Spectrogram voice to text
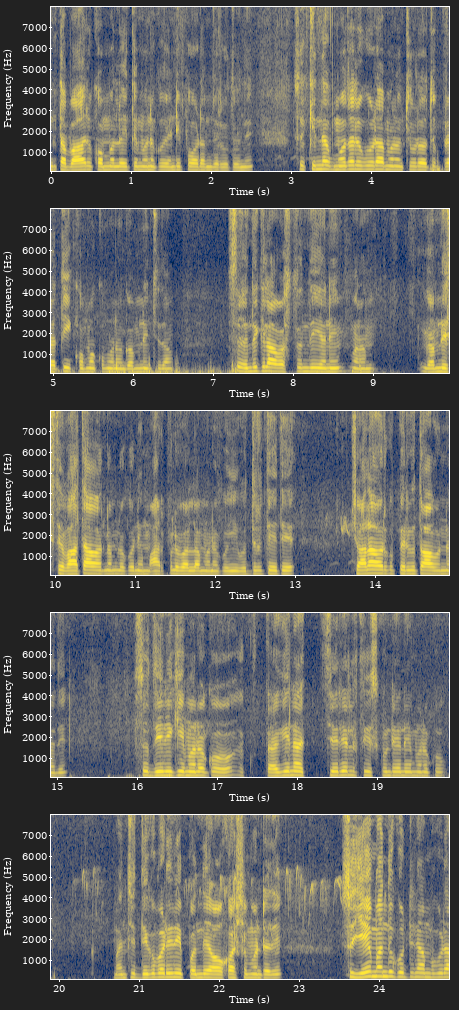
ఇంత బారు కొమ్మలు అయితే మనకు ఎండిపోవడం జరుగుతుంది. సో కింద మొదలు కూడా మనం చూడవచ్చు. ప్రతి కొమ్మకు మనం గమనించుదాం. సో ఎందుకు ఇలా వస్తుంది అని మనం గమనిస్తే వాతావరణంలో కొన్ని మార్పుల వల్ల మనకు ఈ ఉధృతి అయితే చాలా వరకు పెరుగుతూ ఉన్నది. సో దీనికి మనకు తగిన చర్యలు తీసుకుంటేనే మనకు మంచి దిగుబడిని పొందే అవకాశం ఉంటుంది. సో ఏ మందు కొట్టినా కూడా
